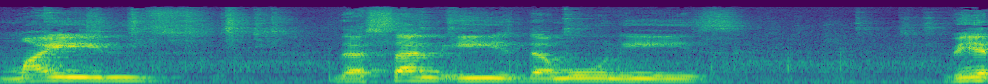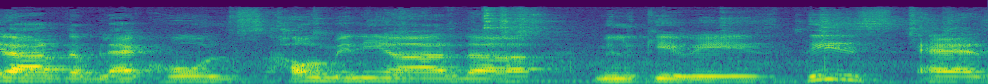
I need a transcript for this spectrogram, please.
miles the sun is, the moon is, where are the black holes, how many are the Milky Ways, this has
